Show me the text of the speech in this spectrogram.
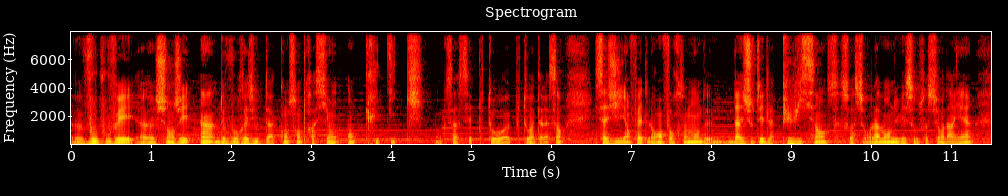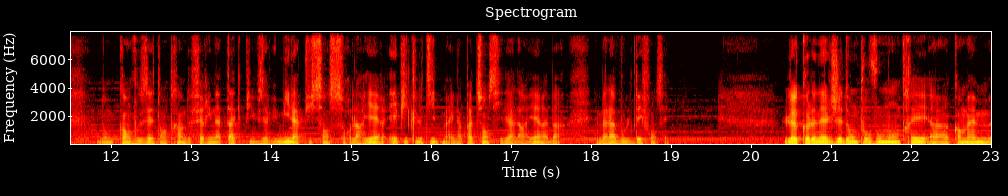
vous pouvez euh, changer un de vos résultats concentration en critique. Donc ça, c'est plutôt, euh, plutôt intéressant. Il s'agit en fait le renforcement d'ajouter de, la puissance, soit sur l'avant du vaisseau, soit sur l'arrière. Donc quand vous êtes en train de faire une attaque, puis vous avez mis la puissance sur l'arrière, et puis que le type, bah, il n'a pas de chance, il est à l'arrière, et eh ben, eh ben là, vous le défoncez. Le colonel Gédon pour vous montrer euh, quand même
